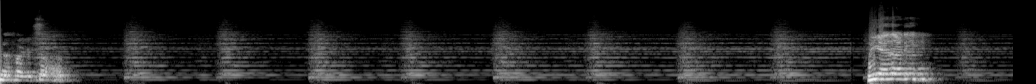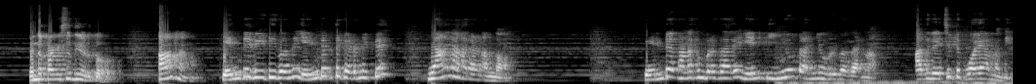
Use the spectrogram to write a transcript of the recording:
എന്റെ പൈസ നീ ഏതാടി? എന്റെ പൈസ നീ എടുത്തോ? ആഹാ എന്റെ വീട്ടിൽ വന്ന് എന്റെ അടുത്ത് കിടന്നിട്ട് ഞാൻ ആരാണെന്നോ? എന്റെ കണക്കും പ്രകാരം എനിക്ക് ഇങ്ങോട്ട് അഞ്ഞൂറ് രൂപ തരണം. അത് വെച്ചിട്ട് പോയാ മതി.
